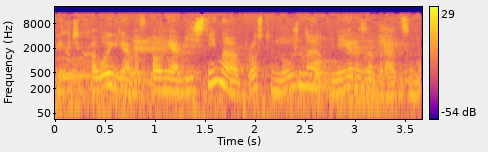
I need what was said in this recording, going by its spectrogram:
их психология, она вполне объяснима, просто нужно в ней разобраться.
